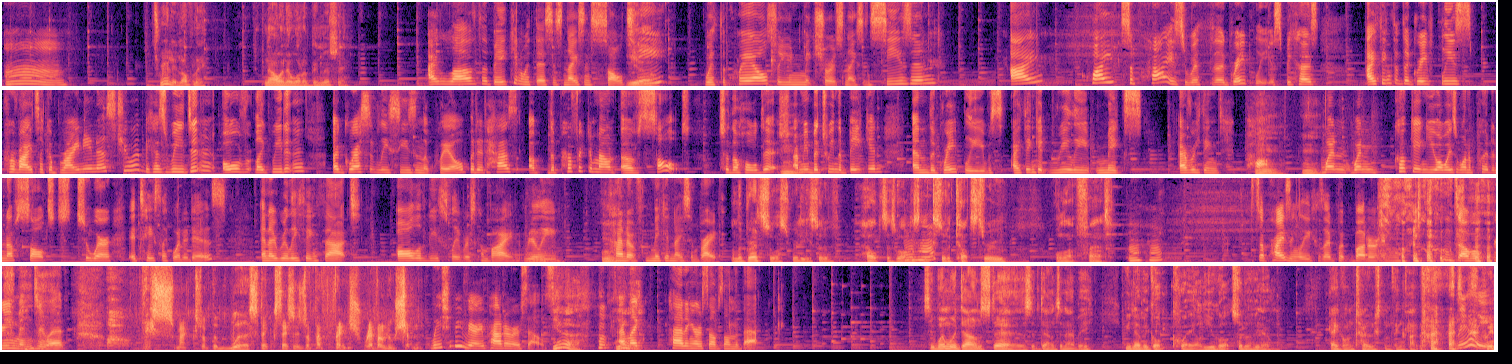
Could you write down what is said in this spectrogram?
Mmm. It's really lovely. Now I know what I've been missing. I love the bacon with this. It's nice and salty Yeah. with the quail, so you make sure it's nice and seasoned. I'm quite surprised with the grape leaves because I think that the grape leaves provides like a brininess to it because we didn't over like we didn't aggressively season the quail, but it has a, the perfect amount of salt to the whole dish. I mm. mean, between the bacon and the grape leaves, I think it really makes everything pop. Mm, mm. When when cooking, you always want to put enough salt to where it tastes like what it is, and I really think that all of these flavors combined really mm. kind of make it nice and bright. And the bread sauce really sort of helps as well, doesn't Mm-hmm. it? Sort of cuts through all that fat. Mm-hmm. Surprisingly, because I put butter and double cream into it. This smacks of the worst excesses of the French Revolution. We should be very proud of ourselves. Yeah. I'm like patting ourselves on the back. See, when we're downstairs at Downton Abbey, you never got quail. You got sort of, you know, egg on toast and things like that. Really?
